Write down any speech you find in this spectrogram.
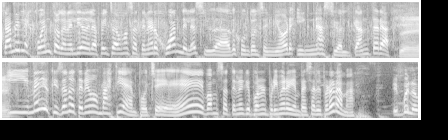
También les cuento que en el día de la fecha vamos a tener Juan de la Ciudad junto al señor Ignacio Alcántara. Sí. Y medio que ya no tenemos más tiempo, che. ¿eh? Vamos a tener que poner primero y empezar el programa. Y bueno,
